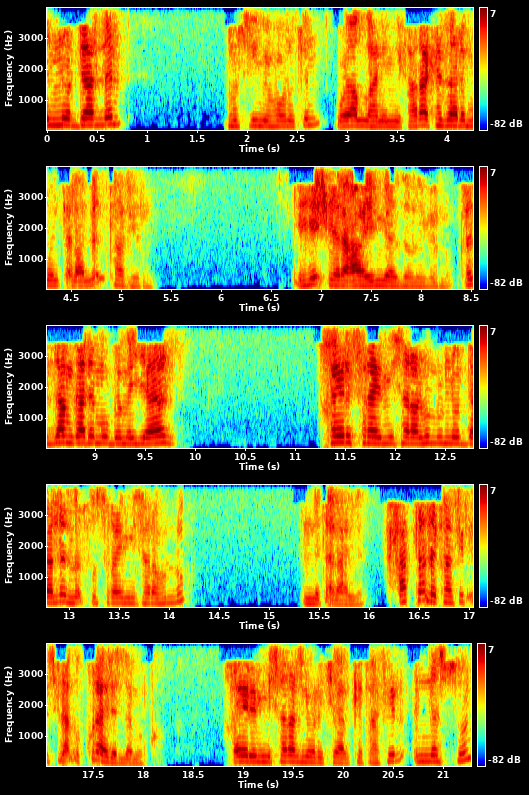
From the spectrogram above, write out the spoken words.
እንወዳለን ሙስሊም የሆኑትን ወይ አላህን የሚፈራ ከዛ ደግሞ እንጠላለን ካፊርን ይሄ ሸሪዓ የሚያዘው ነገር ነው። ከዛም ጋር ደግሞ በመያያዝ ኸይር ስራ የሚሰራን ሁሉ እንወዳለን መጥፎ ስራ የሚሰራ ሁሉ እንጠላለን። ሐታ ለካፊር እስላም እኩል አይደለም እኮ። ኸይር የሚሰራ ሊኖር ይችላል ከካፊር። እነሱን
